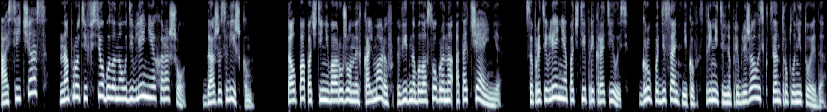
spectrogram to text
А сейчас, напротив, все было на удивление хорошо, даже слишком. Толпа почти невооруженных кальмаров, видно, была собрана от отчаяния. Сопротивление почти прекратилось. Группа десантников стремительно приближалась к центру планетоида.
